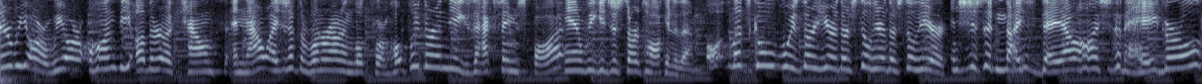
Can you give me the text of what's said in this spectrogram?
There we are. We are on the other account, and now I just have to run around and look for them. Hopefully, they're in the exact same spot, and we can just start talking to them. Oh, let's go, boys. They're here. They're still here. They're still here. And she just said, nice day out, huh? She said, hey, girl.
